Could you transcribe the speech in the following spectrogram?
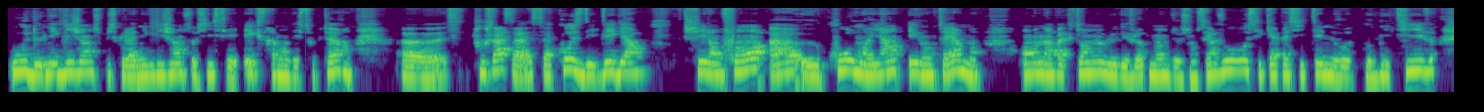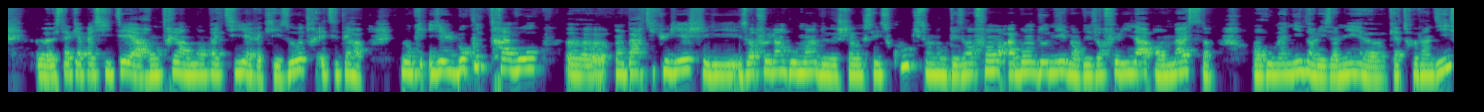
ou de négligence, puisque la négligence aussi c'est extrêmement destructeur, tout ça, ça, cause des dégâts chez l'enfant à court, moyen et long terme en impactant le développement de son cerveau, ses capacités neurocognitives, euh, sa capacité à rentrer en empathie avec les autres, etc. Donc il y a eu beaucoup de travaux, euh, en particulier chez les orphelins roumains de Ceausescu, qui sont donc des enfants abandonnés dans des orphelinats en masse en Roumanie dans les années 90.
